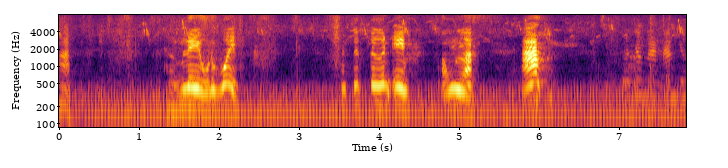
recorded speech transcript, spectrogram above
มาถึง เร็วนะเว้ย มันตื่นๆเอง เอาเหงื่อเอาคนทำงานน้ำอยู่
